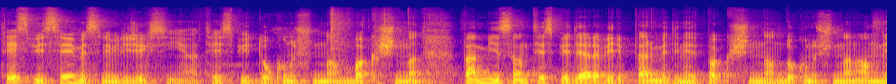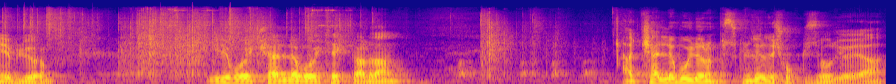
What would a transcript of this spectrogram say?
Tesbih sevmesini bileceksin ya. Tesbih dokunuşundan, bakışından. Ben bir insanın tesbihe değer verip vermediğini bakışından, dokunuşundan anlayabiliyorum. İri boy, kelle boy tekrardan. Ha, kelle boyların püskülleri de çok güzel oluyor ya.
